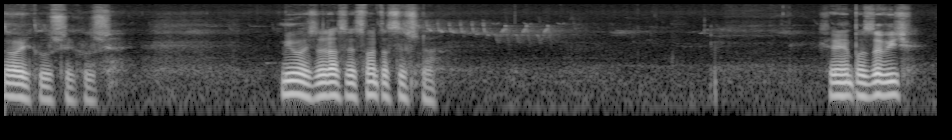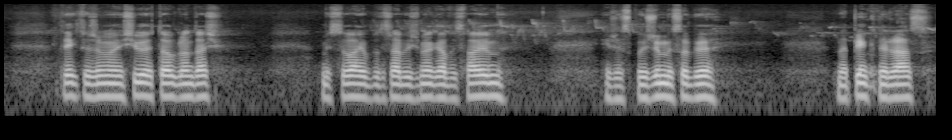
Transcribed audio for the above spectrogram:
Oj, kurczę, kurczę. Miłość do lasu jest fantastyczna. Chciałem pozdrowić tych, którzy mają siłę to oglądać. Wysyłają, bo trzeba być mega wytrwałym. I że spojrzymy sobie na piękny las.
